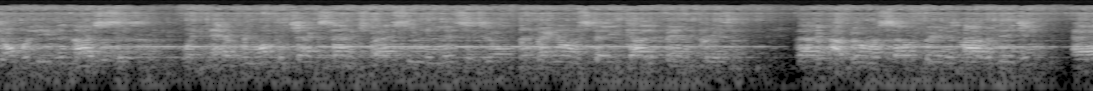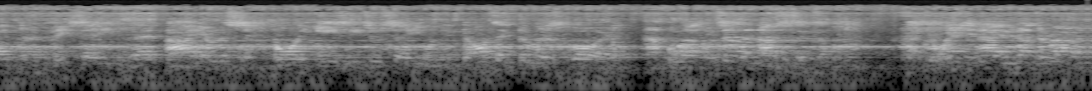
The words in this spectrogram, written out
Don't believe in narcissism when everyone projects and expects you to listen to. them. Make no mistake, I live in prison. That I built myself, it is my religion. And they say that I am the sick boy. Easy to say when you don't take the risk, boy. Welcome to the narcissism. You're united under our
